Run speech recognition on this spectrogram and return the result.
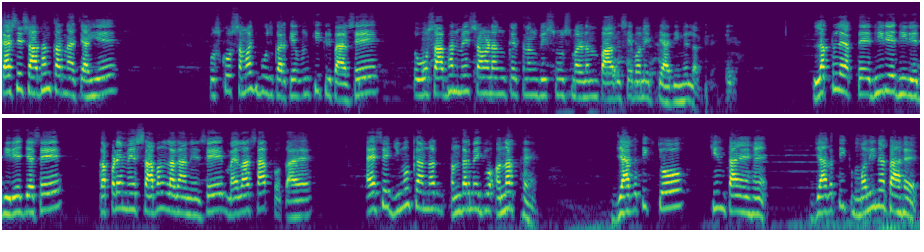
कैसे साधन करना चाहिए, उसको समझ बूझ करके उनकी कृपा से तो वो साधन में श्रवणं कीर्तन, विष्णु स्मरणम पाद सेवन इत्यादि में लगते लगते लगते धीरे धीरे धीरे, जैसे कपड़े में साबन लगाने से मैला साफ़ होता है। ऐसे जीवों के अंदर में जो अनर्थ है, जागतिक जो चिंताएँ हैं, जागतिक मलिनता है।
